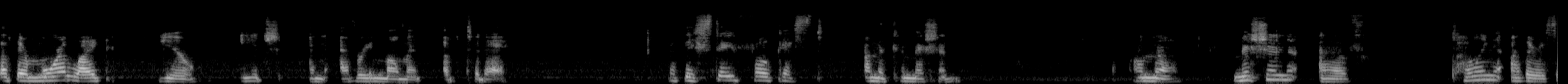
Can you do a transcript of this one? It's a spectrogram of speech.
that they're more like you each and every moment of today, that they stay focused on the commission, on the mission of telling others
